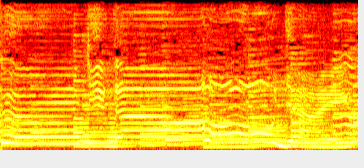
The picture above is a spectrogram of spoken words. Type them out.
Thương chiếc áo dài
